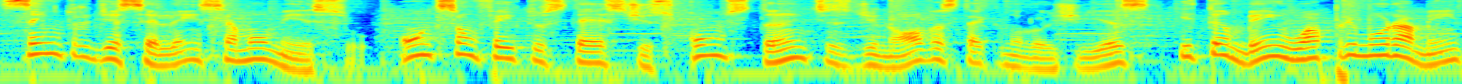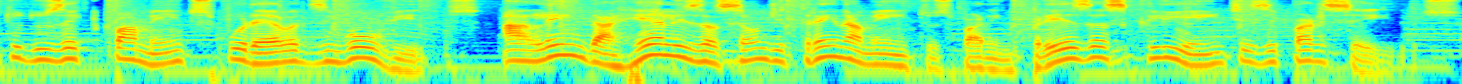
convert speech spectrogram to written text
Centro de Excelência Momesso, onde são feitos testes constantes de novas tecnologias e também o aprimoramento dos equipamentos por ela desenvolvidos, além da realização de treinamentos para empresas, clientes e parceiros.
